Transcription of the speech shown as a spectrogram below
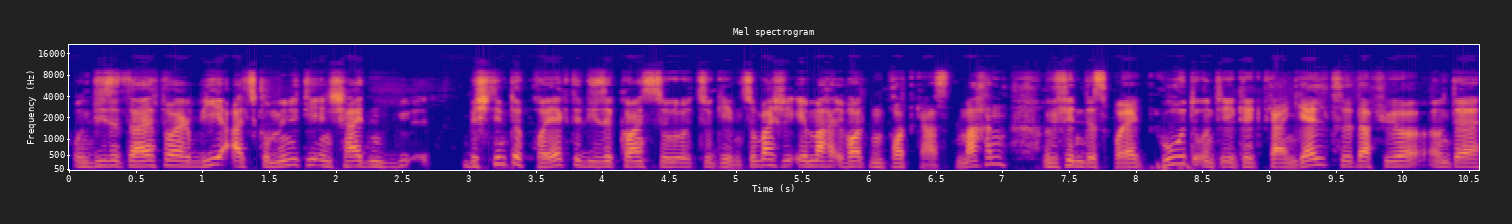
und diese Diaspora, wir als Community entscheiden, bestimmte Projekte diese Coins zu, zu geben. Zum Beispiel, ihr, macht, ihr wollt einen Podcast machen und wir finden das Projekt gut und ihr kriegt kein Geld dafür und äh,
